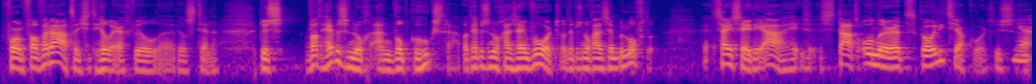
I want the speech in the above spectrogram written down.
vorm van verraad als je het heel erg wil, uh, wil stellen. Dus wat hebben ze nog aan Wopke Hoekstra? Wat hebben ze nog aan zijn woord? Wat hebben ze nog aan zijn belofte? Zijn CDA staat onder het coalitieakkoord. Dus, ja.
